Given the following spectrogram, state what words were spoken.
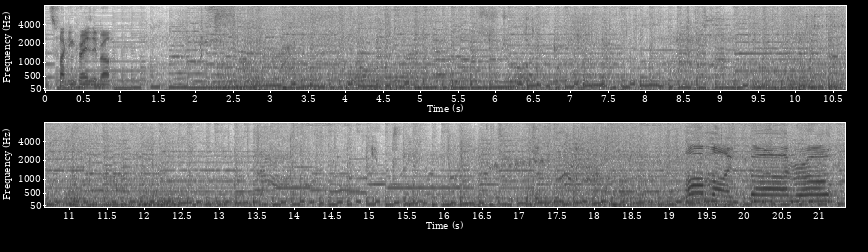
It's fucking crazy, bro. Oh my god, bro.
